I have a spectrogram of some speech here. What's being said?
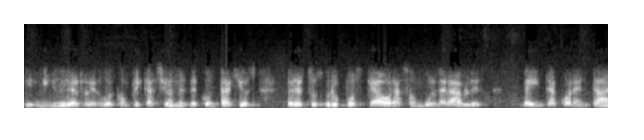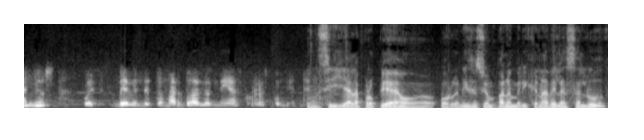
disminuir el riesgo de complicaciones de contagios, pero estos grupos que ahora son vulnerables, 20 a 40 años, pues deben de tomar todas las medidas correspondientes. Sí, ya la propia Organización Panamericana de la Salud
